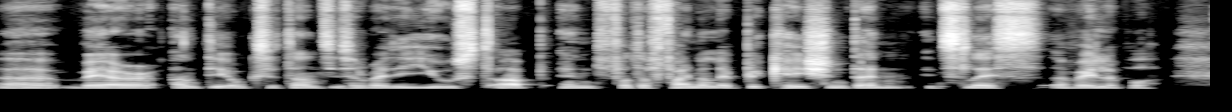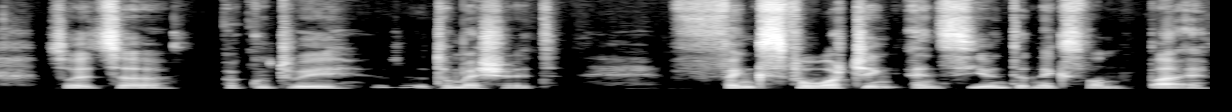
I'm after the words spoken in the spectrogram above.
uh, where antioxidants is already used up, and for the final application, then it's less available. So it's a, a good way to measure it. Thanks for watching and see you in the next one. Bye.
